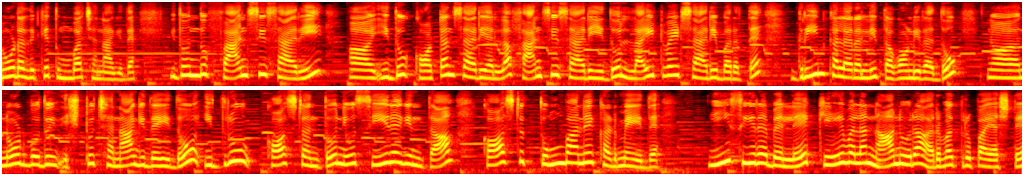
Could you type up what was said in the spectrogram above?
ನೋಡೋದಕ್ಕೆ ತುಂಬ ಚೆನ್ನಾಗಿದೆ. ಇದೊಂದು ಫ್ಯಾನ್ಸಿ ಸ್ಯಾರಿ ಇದು ಕಾಟನ್ ಸ್ಯಾರಿ ಅಲ್ಲ ಫ್ಯಾನ್ಸಿ ಸ್ಯಾರಿ ಇದು. ಲೈಟ್ ವೈಟ್ ಸ್ಯಾರಿ ಬರುತ್ತೆ. ಗ್ರೀನ್ ಕಲರಲ್ಲಿ ತಗೊಂಡಿರೋದು. ನೋಡ್ಬೋದು ಎಷ್ಟು ಚೆನ್ನಾಗಿದೆ ಇದು. ಇದ್ರೂ ಕಾಸ್ಟ್ ಅಂತೂ ನೀವು ಸೀರೆಗಿಂತ ಕಾಸ್ಟ್ ತುಂಬಾ ಕಡಿಮೆ ಇದೆ. ಈ ಸೀರೆ ಬೆಲೆ ಕೇವಲ ನಾನ್ನೂರ ಅರವತ್ತು ರೂಪಾಯಿ ಅಷ್ಟೇ.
